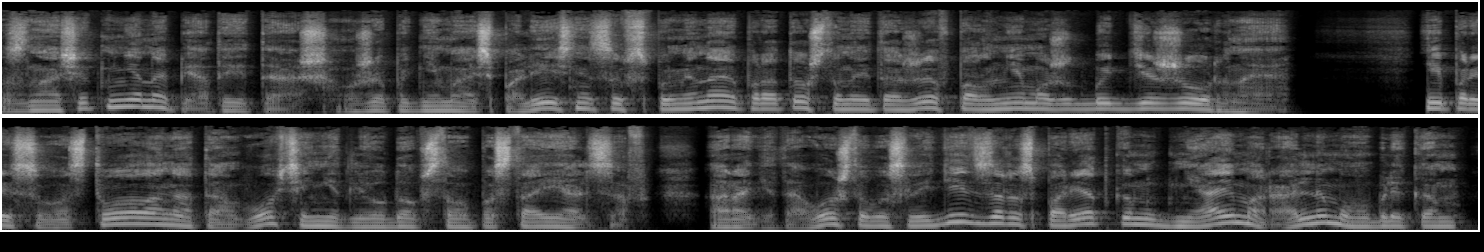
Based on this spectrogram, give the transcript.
Значит, мне на пятый этаж. Уже поднимаясь по лестнице, вспоминаю про то, что на этаже вполне может быть дежурная. И присутствовала она там вовсе не для удобства постояльцев, а ради того, чтобы следить за распорядком дня и моральным обликом.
